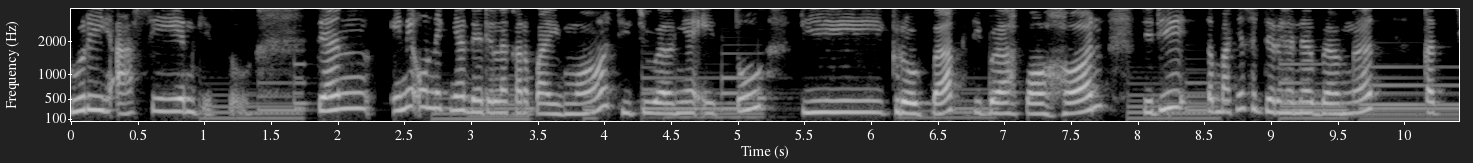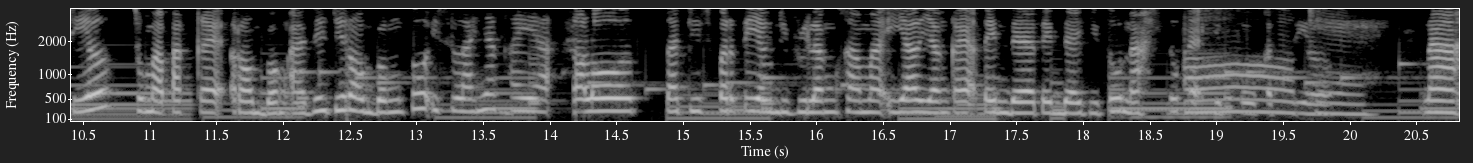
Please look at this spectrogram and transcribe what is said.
gurih, asin gitu. Dan ini uniknya dari Lekar Paimo, dijualnya itu di gerobak di bawah pohon. Jadi tempatnya sederhana banget kecil cuma pakai rombong aja jadi rombong tuh istilahnya kayak kalau tadi seperti yang dibilang sama Iyal yang kayak tenda-tenda gitu nah itu kayak gitu, oh, gitu kecil okay. nah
